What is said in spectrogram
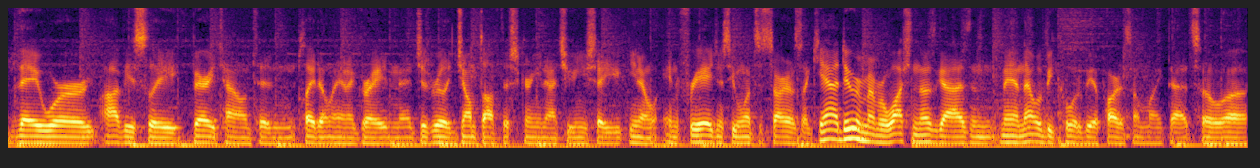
they were obviously very talented and played Atlanta great, and it just really jumped off the screen at you. And you say, you know, in free agency once it started, I was like, yeah, I do remember watching those guys, and man, that would be cool to be a part of something like that. So uh,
